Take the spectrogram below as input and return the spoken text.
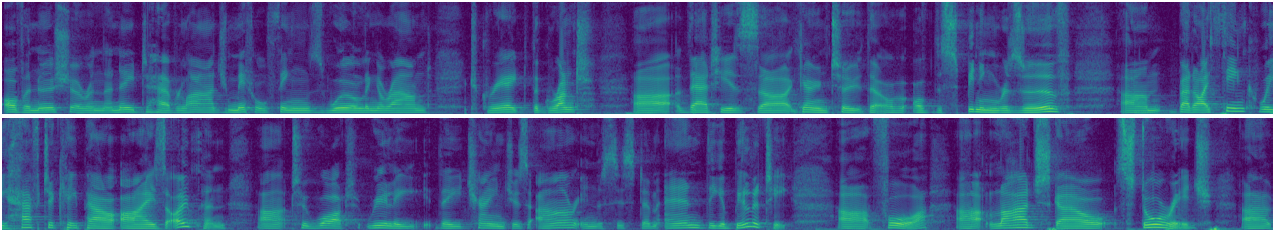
of inertia and the need to have large metal things whirling around to create the grunt uh, that is uh, going to, the, of, of, the spinning reserve. Um, but I think we have to keep our eyes open uh, to what really the changes are in the system and the ability uh, for uh, large scale storage uh,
